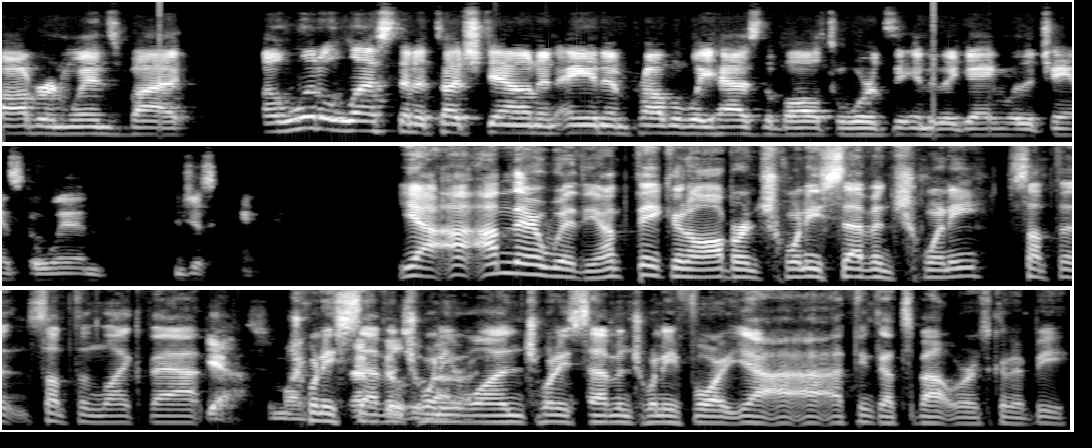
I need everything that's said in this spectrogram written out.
Auburn wins by a little less than a touchdown, and A&M probably has the ball towards the end of the game with a chance to win and just can't get it. Yeah, I, I'm there with you. I'm thinking Auburn 27 20, something something like that. Yeah, so Mike, 27 feels about right. 21, 27 24. Yeah, I, I think that's about where it's going to be.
